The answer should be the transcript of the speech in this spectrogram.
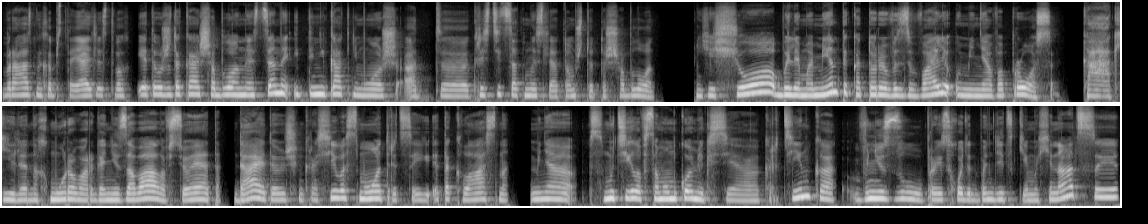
в разных обстоятельствах. И это уже такая шаблонная сцена, и ты никак не можешь откреститься от мысли о том, что это шаблон. Еще были моменты, которые вызывали у меня вопросы как Елена Хмурова организовала все это. Да, это очень красиво смотрится, и это классно. Меня смутила в самом комиксе картинка. Внизу происходят бандитские махинации.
